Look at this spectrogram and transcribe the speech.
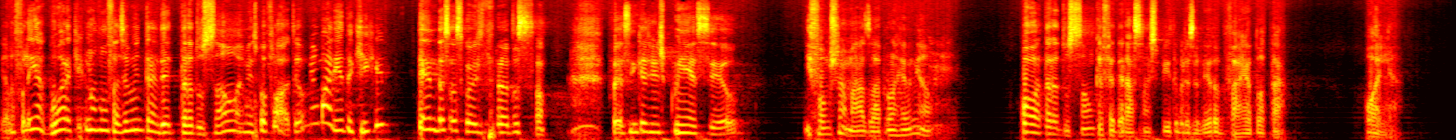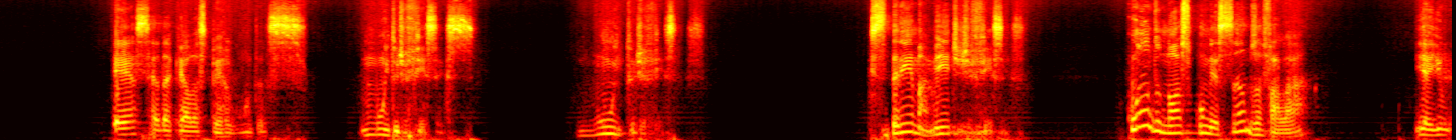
E ela falou: E agora? O que nós vamos fazer? Vamos entender de tradução? A minha esposa falou: oh, Tem o meu marido aqui que entende dessas coisas de tradução. Foi assim que a gente conheceu e fomos chamados lá para uma reunião. Qual a tradução que a Federação Espírita Brasileira vai adotar? Olha, essa é daquelas perguntas muito difíceis. Muito difíceis. Extremamente difíceis. Quando nós começamos a falar, e aí o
